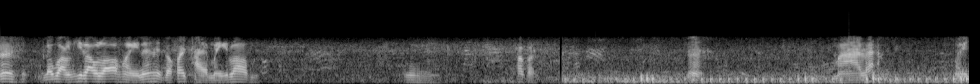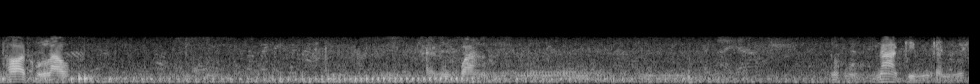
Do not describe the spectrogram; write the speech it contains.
อะระหว่างที่เรารอหอยนะเดี๋ยวค่อยถ่ายมาอีกรอบ อืมเข้าก่อนอะมาละหอยทอดของเราไข่กว้างโอ้โหน่ากินเหมือนกันเว้ย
